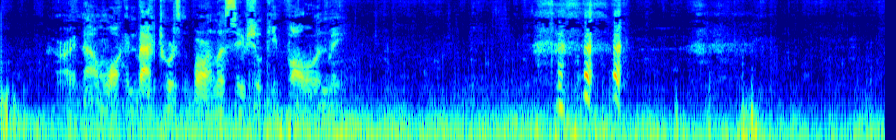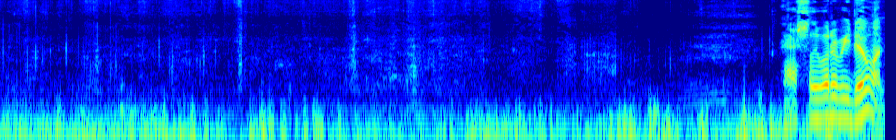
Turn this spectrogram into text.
All right, now I'm walking back towards the barn. Let's see if she'll keep following me. Ashley, what are we doing?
